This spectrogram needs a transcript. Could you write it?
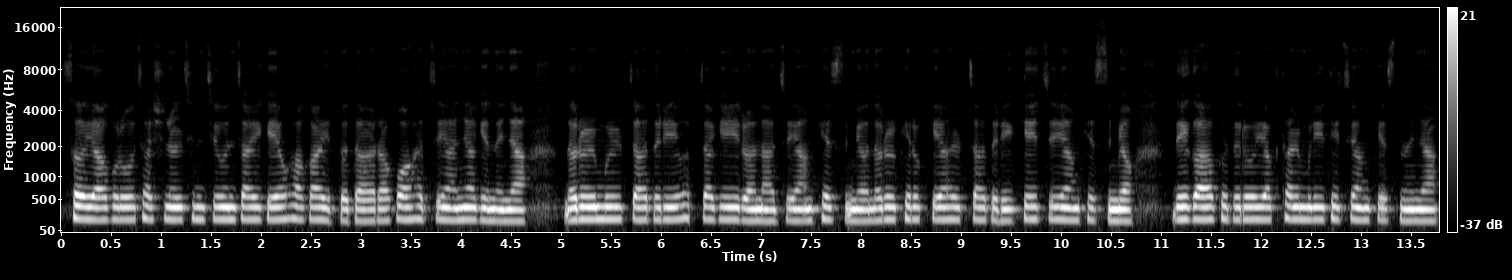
서약으로 자신을 짐지은 자에게 화가 있도다. 라고 하지 아니하겠느냐? 너를 물 자들이 갑자기 일어나지 않겠으며 너를 괴롭게 할 자들이 깨지 않겠으며 내가 그들의 약탈물이 되지 않겠느냐?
